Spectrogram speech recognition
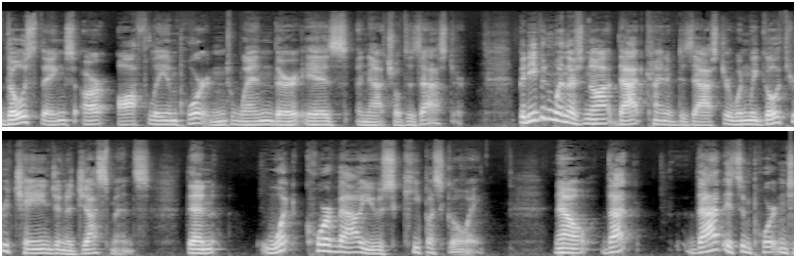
those things are awfully important when there is a natural disaster. But even when there's not that kind of disaster, when we go through change and adjustments, then what core values keep us going? Now, that, that is important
